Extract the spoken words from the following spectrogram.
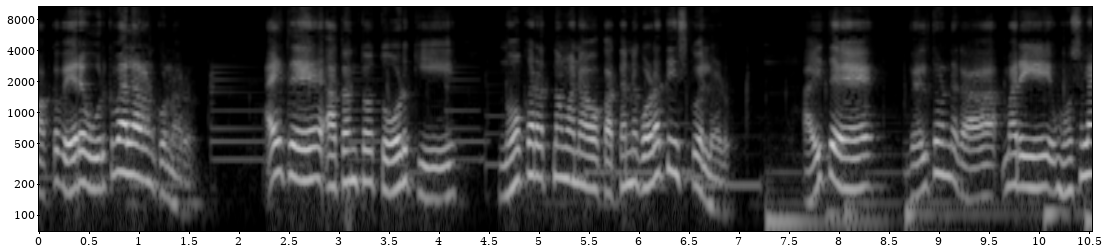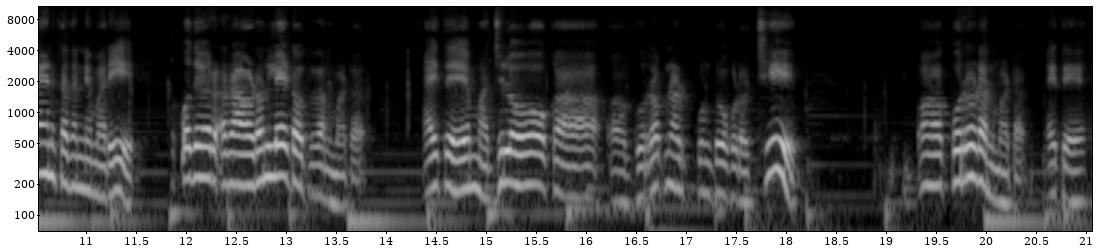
పక్క వేరే ఊరికి వెళ్ళాలనుకున్నారు. అయితే అతనితో తోడుకి నూకరత్నం అనే ఒక అతన్ని కూడా తీసుకువెళ్ళాడు. అయితే వెళ్తుండగా మరి ముసలాయన కదండి మరి కొద్దిగా రావడం లేట్ అవుతుంది అనమాట అయితే మధ్యలో ఒక గుర్రపు నడుపుకుంటూ ఒకడు వచ్చి కుర్రోడు అనమాట అయితే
